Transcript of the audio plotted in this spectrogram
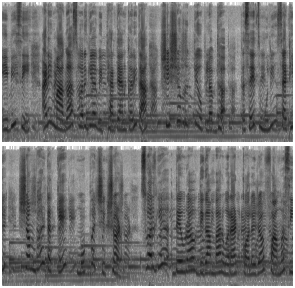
ईबीसी आणि मागासवर्गीय विद्यार्थ्यांकरिता शिष्यवृत्ती उपलब्ध. तसेच मुलींसाठी शंभर टक्के मोफत शिक्षण. स्वर्गीय Devrao Digambar Varad college of pharmacy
